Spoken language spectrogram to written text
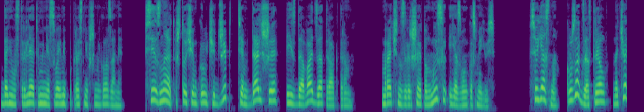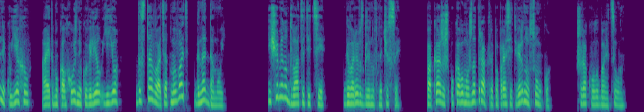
Данил стреляет в меня своими покрасневшими глазами. Все знают, что чем круче джип, тем дальше пиздовать за трактором. Мрачно завершает он мысль, и я звонко смеюсь. Все ясно. Крузак застрял, начальник уехал, а этому колхознику велел ее доставать, отмывать, гнать домой. Еще минут двадцать идти, говорю, взглянув на часы. Покажешь, у кого можно трактор попросить, верну сумку. Широко улыбается он.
